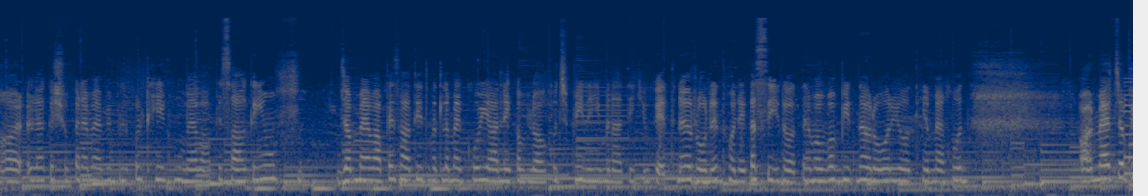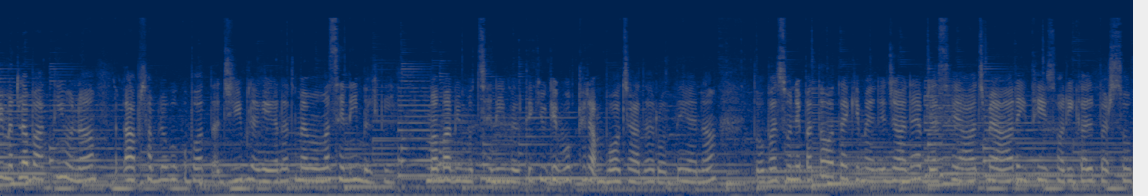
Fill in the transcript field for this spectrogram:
और अल्लाह का शुक्र है, मैं भी बिल्कुल ठीक हूँ। मैं वापस आ गई हूँ। जब मैं वापस आती तो मतलब मैं कोई आने का ब्लॉग कुछ भी नहीं बनाती, क्योंकि इतने रोने धोने का सीन होता है। मम्मा भी इतना रो रही होती है मैं खुद। और मैं जब भी मतलब आती हूँ ना, आप सब लोगों को बहुत अजीब लगेगा ना तो मैं मम्मा से नहीं मिलती। मम्मा भी मुझसे नहीं मिलती, क्योंकि वो फिर बहुत ज़्यादा रोते हैं ना। तो बस उन्हें पता होता है कि मैंने जाना है। जैसे आज मैं आ रही थी सॉरी कल परसों।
